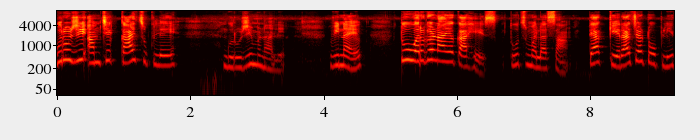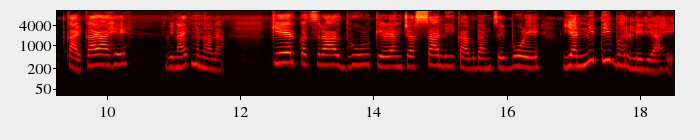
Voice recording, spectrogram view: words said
गुरुजी आमचे काय चुकले? गुरुजी म्हणाले विनायक तू वर्गनायक आहेस. तूच मला सांग त्या केराच्या टोपलीत काय काय आहे? विनायक म्हणाला केर कचरा धूळ केळ्यांच्या साली कागदांचे बोळे यांनी ती भरलेली आहे.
